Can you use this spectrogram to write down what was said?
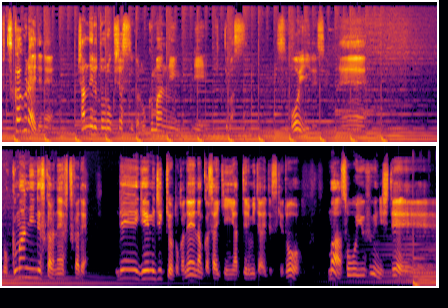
2日ぐらいでねチャンネル登録者数が6万人。にいってます。すごいですよね。6万人ですからね2日で。でゲーム実況とかねなんか最近やってるみたいですけどまあそういう風にして、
